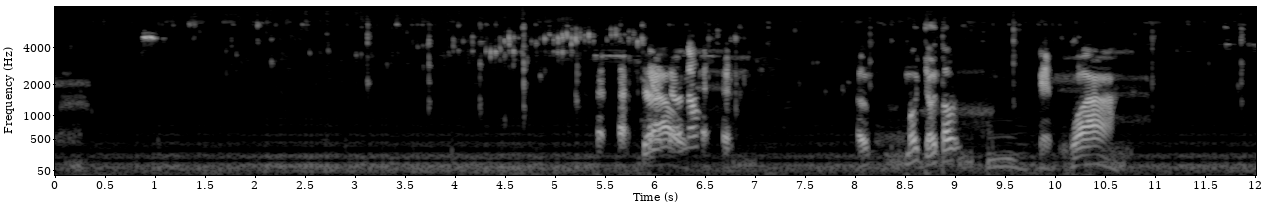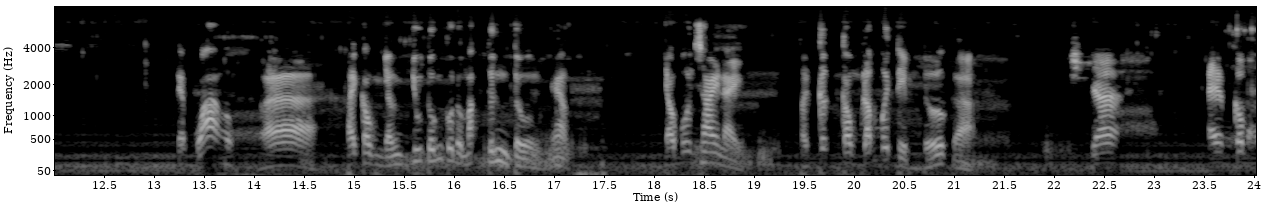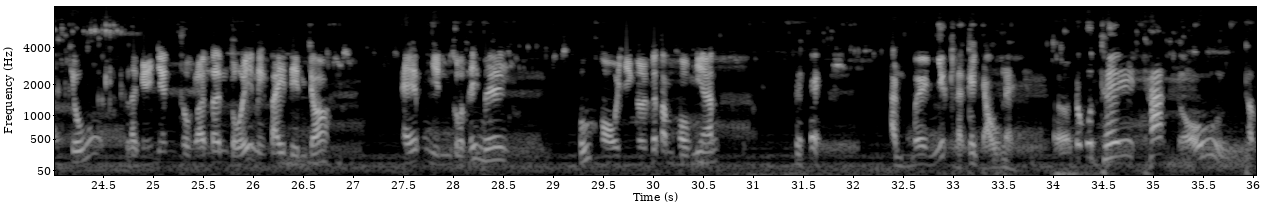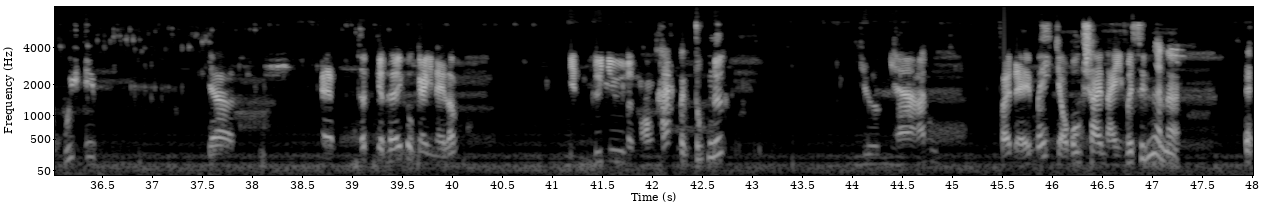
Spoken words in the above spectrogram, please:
Chào. Ừ, mới chở tới. Đẹp quá. Đẹp quá không? À, phải công nhận chú Tuấn có đôi mắt tinh tường nha. Chậu bonsai này phải cất công lắm mới tìm được à. Dạ, em có một chú là nghệ nhân thuộc loại tên tuổi miền Tây tìm cho. Em nhìn còn thấy mê. Huống hồ gì người có tâm hồn như anh. anh mê nhất là cái chậu này. Ờ, nó có thế thác đổ thật quý hiếm. Dạ, em thích cái thế của cây này lắm. Nhìn cứ như là ngọn thác đang tút nước. Vườn nhà anh phải để mấy chậu bonsai này mới xứng anh à.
